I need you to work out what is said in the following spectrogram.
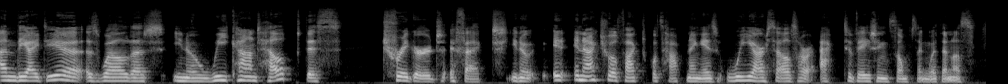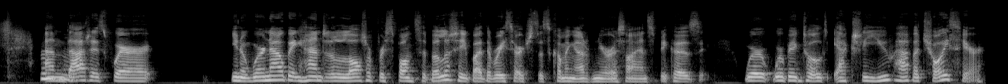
and the idea as well that you know we can't help this triggered effect. You know in, in actual fact what's happening is we ourselves are activating something within us. Mm-hmm. and that is where you know, we're now being handed a lot of responsibility by the research that's coming out of neuroscience because we're we're being told actually you have a choice here.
